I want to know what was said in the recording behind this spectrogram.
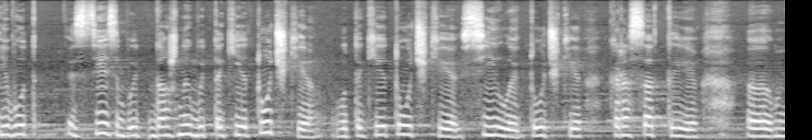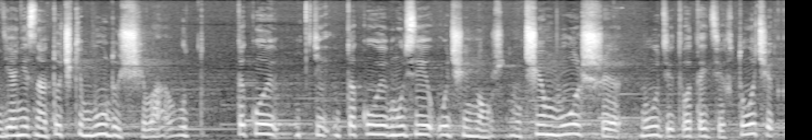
И вот здесь быть, должны быть такие точки, вот такие точки силы, точки красоты, э, я не знаю, точки будущего. Вот такой, такой музей очень нужен. Чем больше будет вот этих точек,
